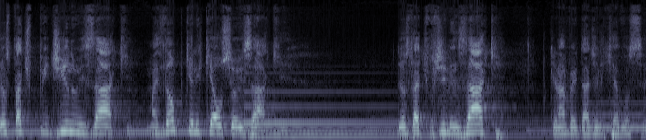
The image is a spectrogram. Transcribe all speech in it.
Deus está te pedindo Isaac, mas não porque Ele quer o seu Isaac. Deus está te pedindo Isaac, porque na verdade Ele quer você.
